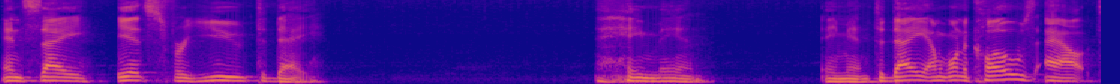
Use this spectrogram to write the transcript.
and say, it's for you today. Amen. Amen. Today I'm going to close out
